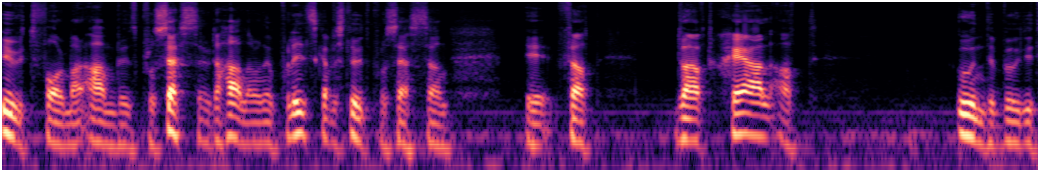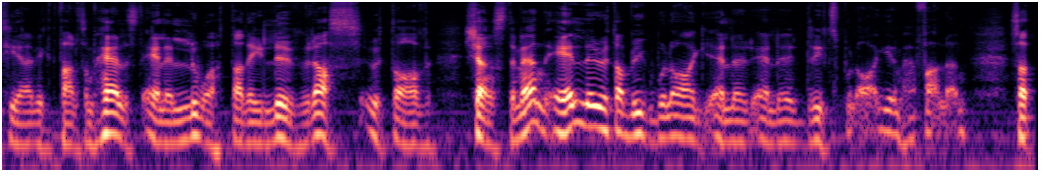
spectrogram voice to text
utformar anbudsprocesser. Det handlar om den politiska beslutsprocessen. Eh, för att du har haft skäl att underbudgetera i vilket fall som helst eller låta dig luras utav tjänstemän eller utav byggbolag eller, eller driftsbolag i de här fallen. Så att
